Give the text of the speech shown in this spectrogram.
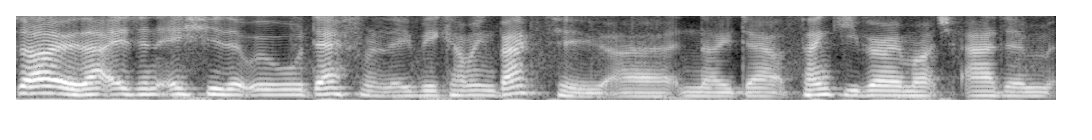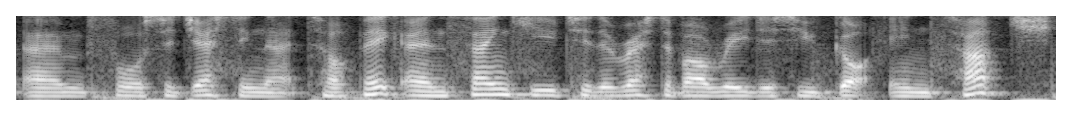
So that is an issue that we will definitely be coming back to, uh, no doubt. Thank you very much, Adam, um, for suggesting that topic, and thank you to the rest of our readers who got in touch.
